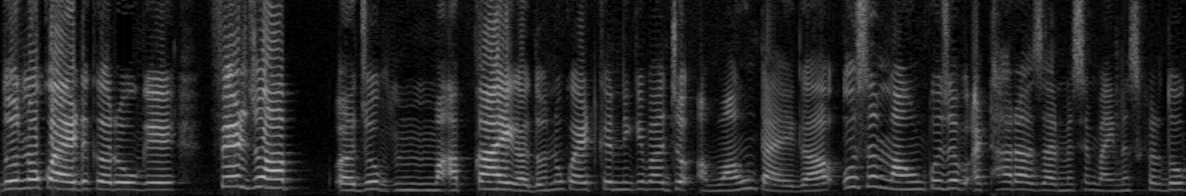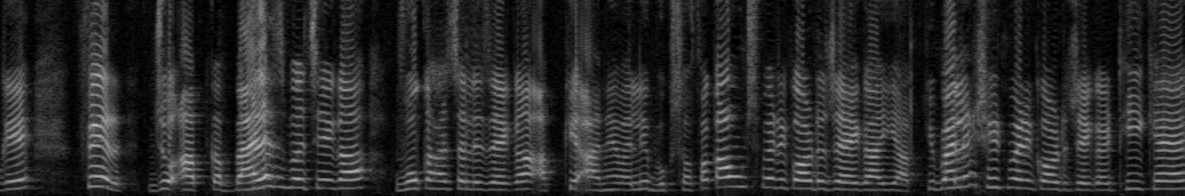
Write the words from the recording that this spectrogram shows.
दोनों को ऐड करोगे, फिर जो आप जो आपका आएगा, दोनों को ऐड करने के बाद जो अमाउंट आएगा, उस अमाउंट को जब अठारह हज़ार में से माइनस कर दोगे, फिर जो आपका बैलेंस बचेगा, वो कहाँ चले जाएगा? आपके आने वाली बुक्स ऑफ़ अकाउंट्स में रिकॉर्ड हो जाएगा या आपकी बैलेंस शीट में रिकॉर्ड हो जाएगा, ठीक है?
